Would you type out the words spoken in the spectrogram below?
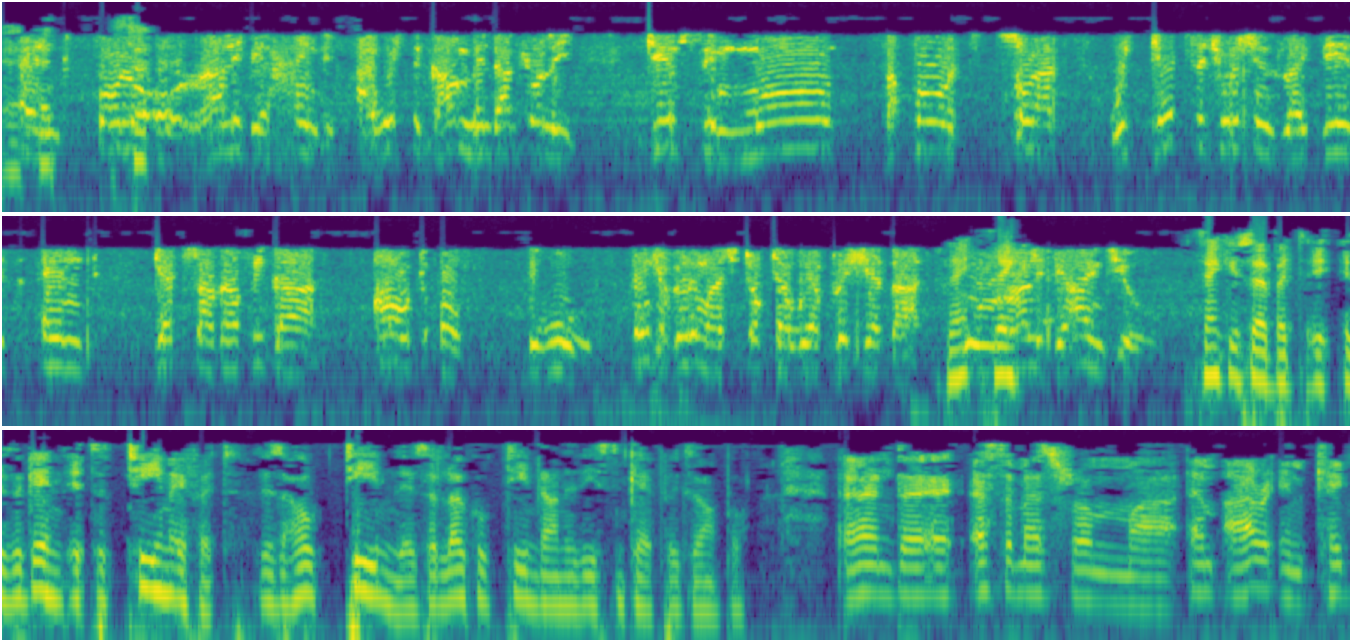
and uh, follow so- or rally behind it. I wish the government actually gives him more support so that we get situations like this and get South Africa out of the woods. Thank you very much, Doctor. We appreciate that. Thank- we thank- rally behind you. Thank you, sir. But it is again, it's a team effort. There's a whole team. There's a local team down in the Eastern Cape, for example. And uh, SMS from uh, MR in Cape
